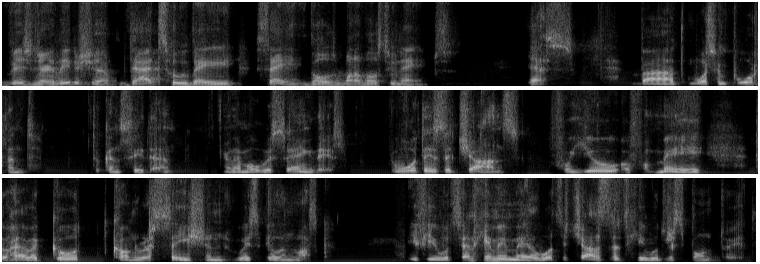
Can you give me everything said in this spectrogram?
visionary leadership, that's who they say. Those one of those two names. Yes, but what's important to consider, and I'm always saying this, what is the chance for you or for me to have a good conversation with Elon Musk? If you would send him an email, what's the chance that he would respond to it?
